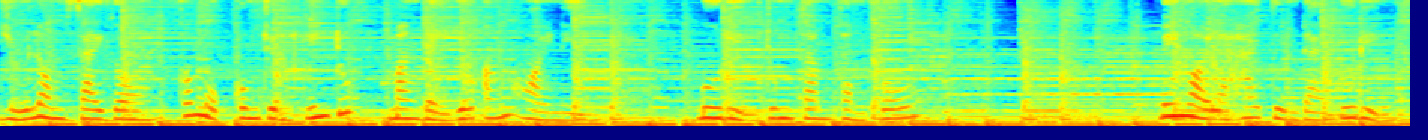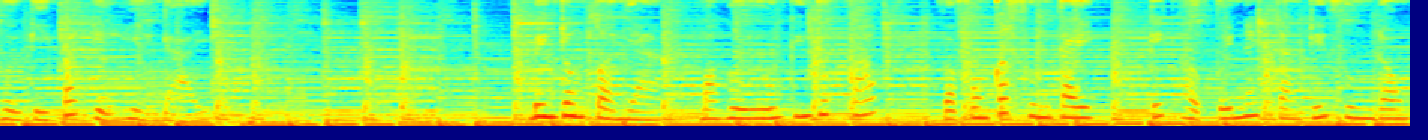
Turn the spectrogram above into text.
Giữa lòng Sài Gòn có một công trình kiến trúc mang đầy dấu ấn hoài niệm, bưu điện trung tâm thành phố. Bên ngoài là hai tường đài bưu điện thời kỳ phát triển hiện đại. Bên trong tòa nhà mang hơi hướng kiến trúc Pháp và phong cách phương Tây kết hợp với nét trang trí phương Đông.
